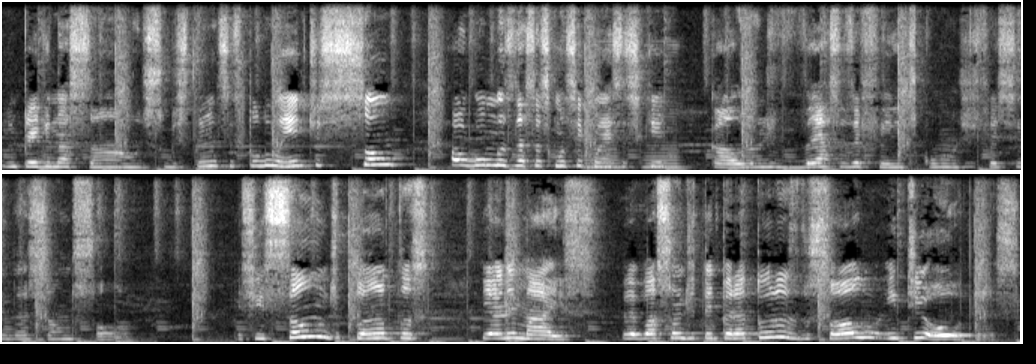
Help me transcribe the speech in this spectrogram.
impregnação de substâncias poluentes são algumas dessas consequências que causam diversos efeitos como disseminação do solo, extinção de plantas e animais, elevação de temperaturas do solo, entre outras.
